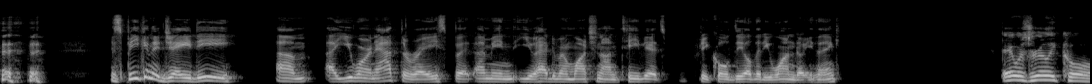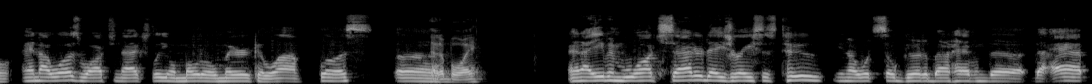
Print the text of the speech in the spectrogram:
Right. Speaking of JD, um, uh, you weren't at the race, but I mean, you had to have been watching on TV. It's a pretty cool deal that he won, don't you think? It was really cool, and I was watching actually on Moto America Live Plus. Uh, that a boy. And I even watched Saturday's races too. You know what's so good about having the the app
